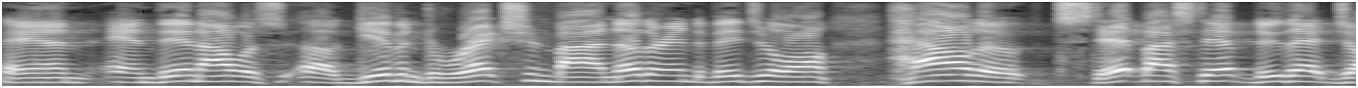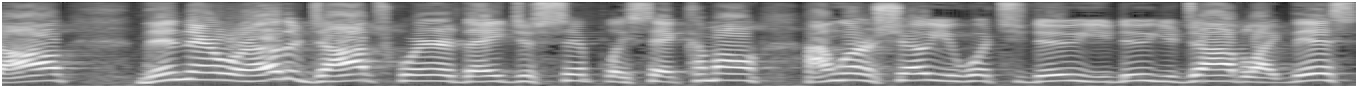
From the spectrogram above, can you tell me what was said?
And, and then I was uh, given direction by another individual on how to step by step do that job. Then there were other jobs where they just simply said, Come on, I'm going to show you what you do. You do your job like this,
